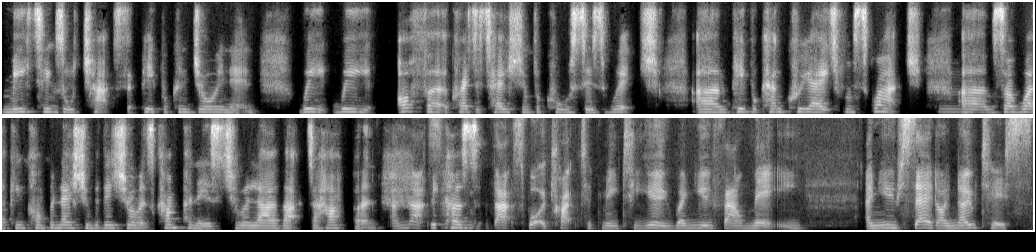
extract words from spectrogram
meetings or chats that people can join in. We we offer accreditation for courses which um, people can create from scratch. Mm. Um, so I work in combination with insurance companies to allow that to happen. And that's because that's what attracted me to you when you found me and you said, I notice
